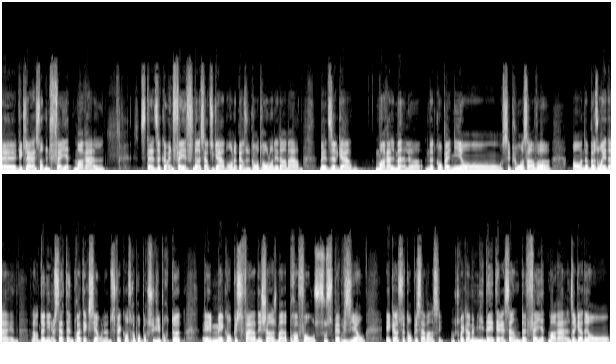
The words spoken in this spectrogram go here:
euh, déclaration d'une faillite morale. C'est-à-dire comme une faillite financière du garde. On a perdu le contrôle, on est dans marde. Ben dire, garde, moralement, là, notre compagnie, on, on sait plus où on s'en va. On a besoin d'aide. Alors, donnez-nous certaines protections là, du fait qu'on sera pas poursuivi pour tout, et, mais qu'on puisse faire des changements profonds sous supervision et qu'ensuite on puisse avancer. Donc, je trouvais quand même l'idée intéressante de faillite morale. De regardez, on,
